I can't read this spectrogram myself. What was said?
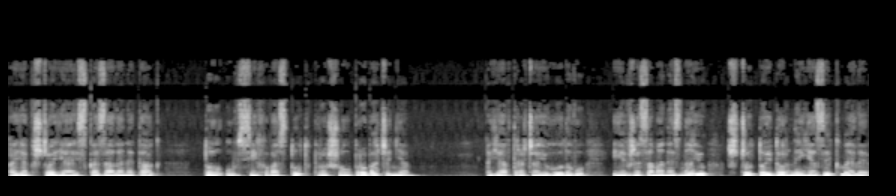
А якщо я й сказала не так, то у всіх вас тут прошу пробачення. Я втрачаю голову і вже сама не знаю, що той дурний язик меле.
